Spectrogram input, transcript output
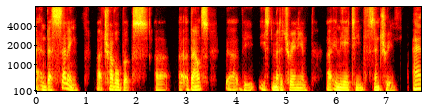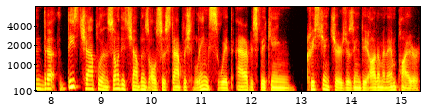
and best selling uh, travel books uh, about uh, the Eastern Mediterranean uh, in the 18th century. And uh, these chaplains, some of these chaplains also established links with Arabic speaking Christian churches in the Ottoman Empire.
